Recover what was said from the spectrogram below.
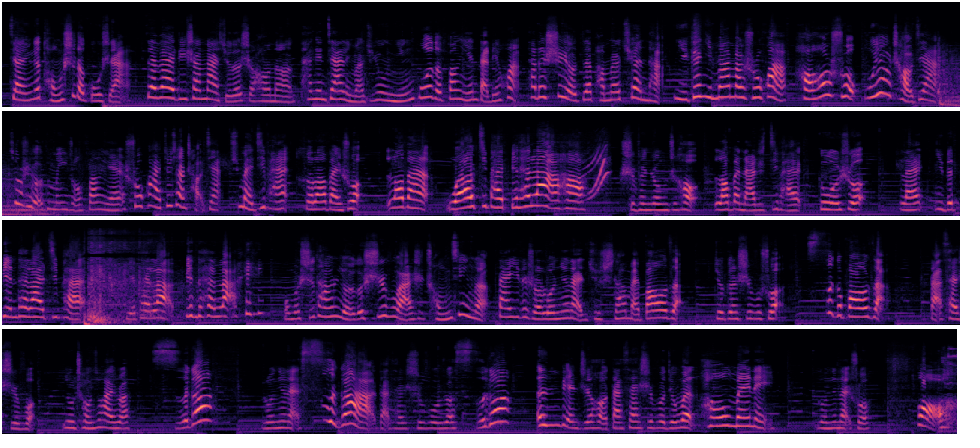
讲一个同事的故事啊，在外地上大学的时候呢，他跟家里面就用宁波的方言打电话，他的室友在旁边劝他：“你跟你妈妈说话好好说，不要吵架。”就是有这么一种方言，说话就像吵架。去买鸡排，和老板说：“老板，我要鸡排，别太辣哈。”十分钟之后，老板拿着鸡排跟我说：“来，你的变态辣鸡排，别太辣，变态辣。”嘿嘿，我们食堂有一个师傅啊，是重庆的。大一的时候，罗牛奶去食堂买包子，就跟师傅说：“四个包子。”打菜师傅用重庆话就说四个，罗牛奶四个啊。打菜师傅说四个，n 遍之后，打菜师傅就问 How many？罗牛奶说 Four。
